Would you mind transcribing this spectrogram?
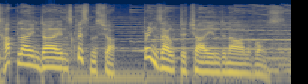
Topline Dial's Christmas Shop brings out the child in all of us.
